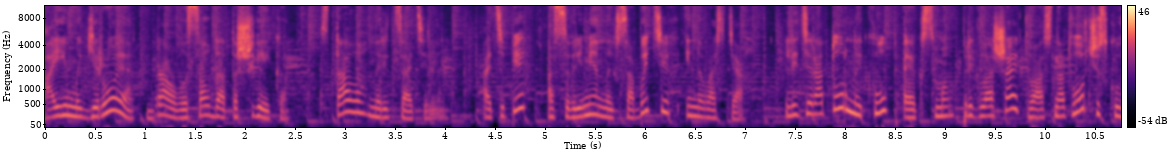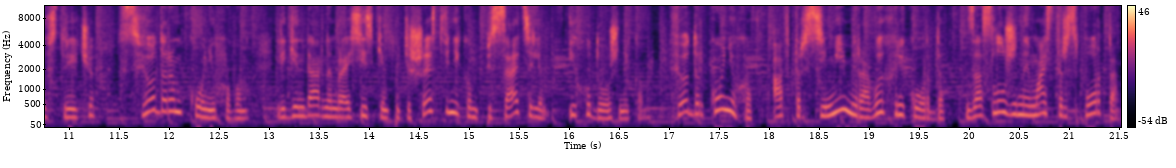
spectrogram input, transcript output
а имя героя, бравого солдата Швейка, стало нарицательным. А теперь о современных событиях и новостях. Литературный клуб «Эксмо» приглашает вас на творческую встречу с Федором Конюховым, легендарным российским путешественником, писателем и художником. Федор Конюхов – автор семи мировых рекордов, заслуженный мастер спорта,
